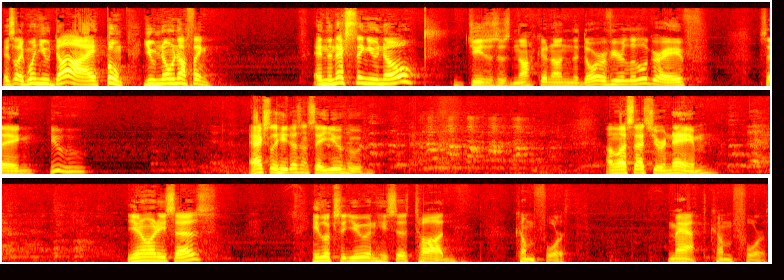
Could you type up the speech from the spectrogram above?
It's like when you die, boom, you know nothing. And the next thing you know, Jesus is knocking on the door of your little grave saying, yoo Actually, he doesn't say "You yoo unless that's your name. You know what he says? He looks at you and he says, Todd, come forth. Matt, come forth.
